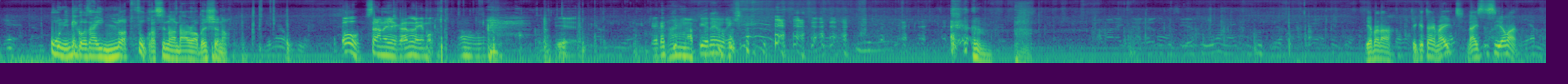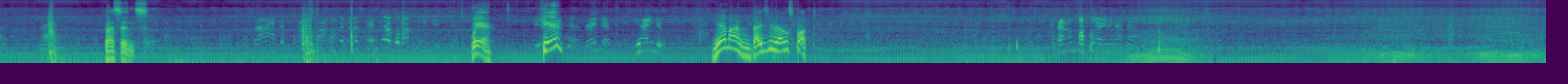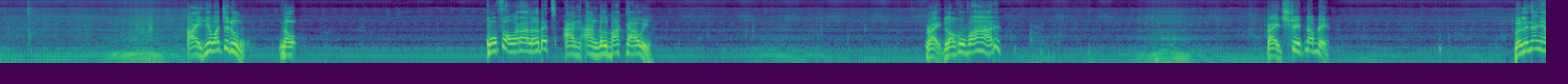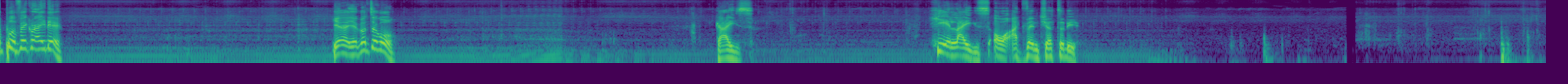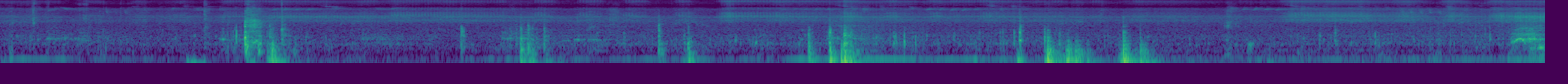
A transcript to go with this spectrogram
Only because I'm not focusing on that rubbish, you know. Oh, Sana, you gotta lay him up. Oh. Yeah. You gotta keep up here, anyway. Yeah, brother. Take your time, right? Nice to see you, man. Yeah, man. Blessings. Sana, I can- I'll pack up in that space there, go back to the gate. Where? Here? Right here. Behind you. Yeah, man. That's the real spot. Is that a buckle or anything like that? All right, here what to do. No. Go forward a little bit and angle back that way. Right, lock over hard. Right, straighten up there. Well, then you're perfect right there. Yeah, you're good to go. Guys, here lies our adventure today.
